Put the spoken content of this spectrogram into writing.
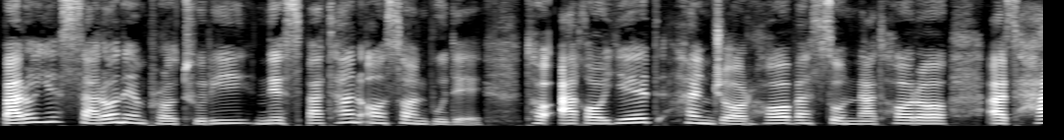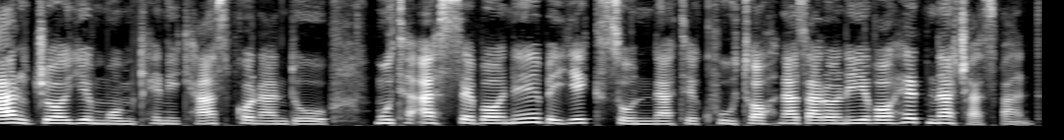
برای سران امپراتوری نسبتا آسان بوده تا عقاید هنجارها و سنتها را از هر جای ممکنی کسب کنند و متعصبانه به یک سنت کوتاه نظرانه واحد نچسبند.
